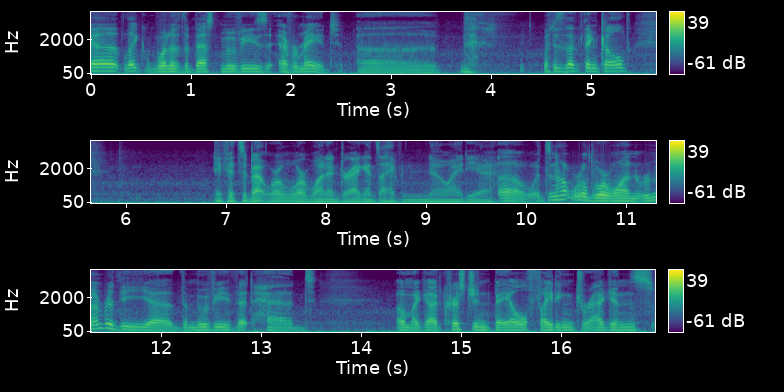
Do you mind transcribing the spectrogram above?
uh, like one of the best movies ever made. Uh, what is that thing called? If it's about World War One and dragons, I have no idea. Oh, it's not World War One. Remember the uh, the movie that had, oh my God, Christian Bale fighting dragons?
